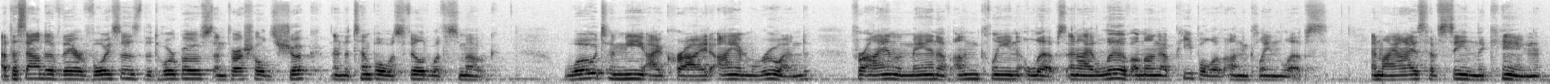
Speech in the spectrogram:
At the sound of their voices, the doorposts and thresholds shook, and the temple was filled with smoke. Woe to me, I cried, I am ruined, for I am a man of unclean lips, and I live among a people of unclean lips. And my eyes have seen the King,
